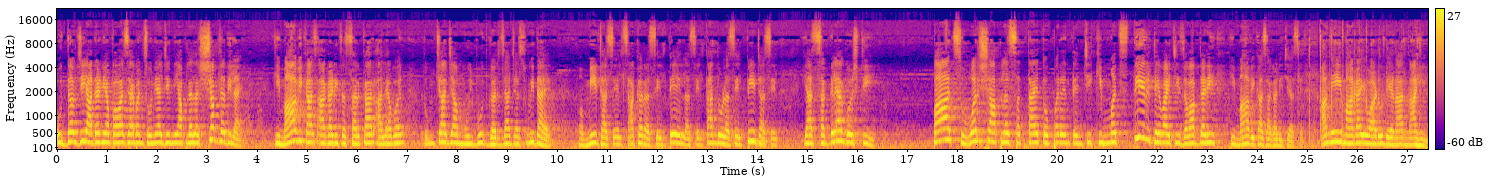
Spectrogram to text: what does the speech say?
उद्धवजी आदरणीय पवारसाहेब आणि सोनियाजींनी आपल्याला शब्द दिलाय की महाविकास आघाडीचं सरकार आल्यावर तुमच्या ज्या मूलभूत गरजा ज्या सुविधा आहेत मग मीठ असेल साखर असेल तेल असेल तांदूळ असेल पीठ असेल या सगळ्या गोष्टी पाच वर्ष आपलं सत्ता आहे तोपर्यंत त्यांची किंमत स्थिर ठेवायची जबाबदारी ही महाविकास आघाडीची असेल. आम्ही महागाई वाढू देणार नाही.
